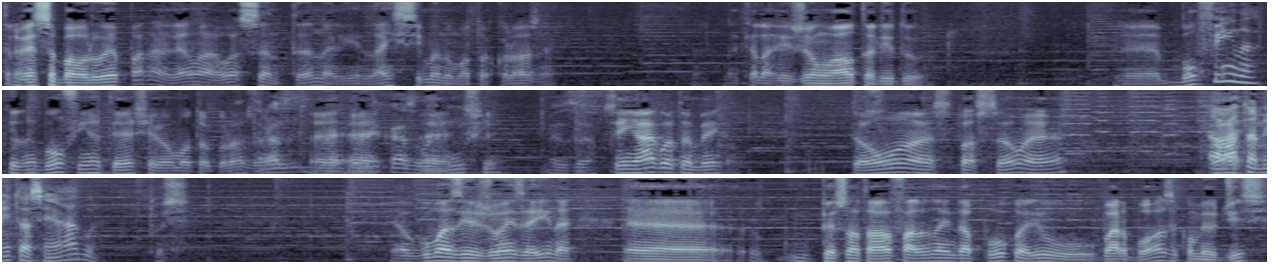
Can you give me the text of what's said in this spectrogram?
Travessa Bauru é paralela à Rua Santana, ali, lá em cima no motocross, né? Naquela região alta ali do, é, bom fim, né? Né? Bom fim até chegar o motocross. Atrás né? da minha casa, lá, é, bom fim. Exato. Sem água também. Então a situação é. Ah, lá também está sem água? Poxa. Em algumas regiões aí, né? É, o pessoal estava falando ainda há pouco ali, o, o Barbosa, como eu disse,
